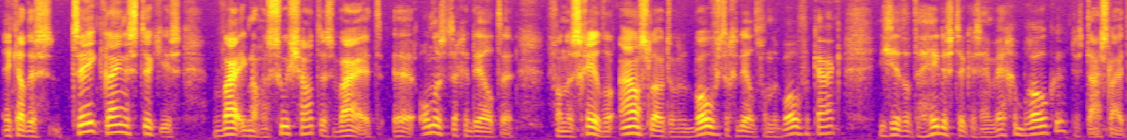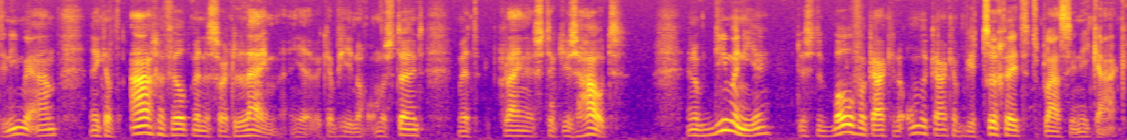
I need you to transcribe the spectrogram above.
Ik had dus twee kleine stukjes waar ik nog een souche had. Dus waar het uh, onderste gedeelte van de schedel aansloot op het bovenste gedeelte van de bovenkaak. Je ziet dat de hele stukken zijn weggebroken. Dus daar sluit hij niet meer aan. En ik heb het aangevuld met een soort lijm. Ik heb hier nog ondersteund met kleine stukjes hout. En op die manier dus de bovenkaak en de onderkaak heb ik weer terug weten te plaatsen in die kaak.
